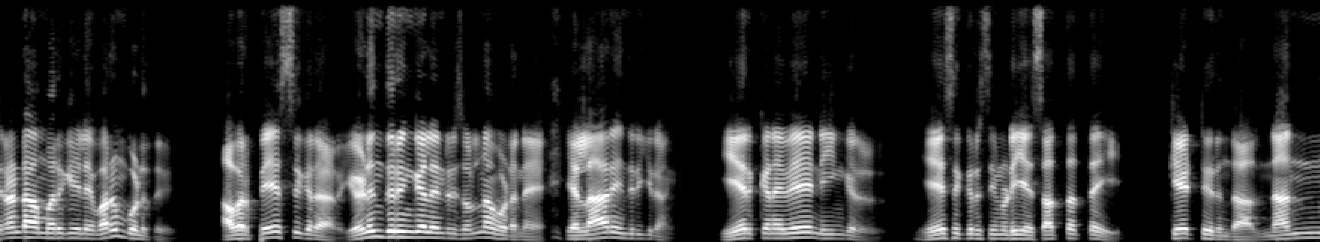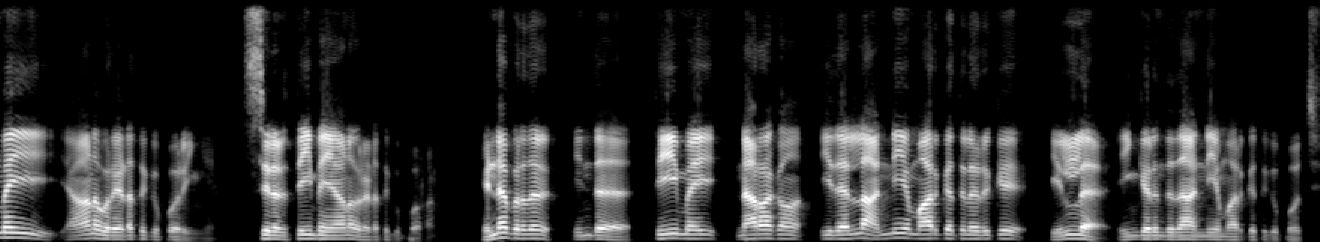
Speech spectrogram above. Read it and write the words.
இரண்டாம் வருகையிலே வரும் பொழுது அவர் பேசுகிறார் எழுந்திருங்கள் என்று சொன்ன உடனே எல்லாரும் எந்திரிக்கிறாங்க. ஏற்கனவே நீங்கள் இயேசு கிறிஸ்தினுடைய சத்தத்தை கேட்டிருந்தால் நன்மையான ஒரு இடத்துக்கு போறீங்க. சிலர் தீமையான ஒரு இடத்துக்கு போறாங்க. என்ன பிரதர் இந்த தீமை நரகம் இதெல்லாம் அந்நிய மார்க்கத்தில் இருக்கு? இல்லை இங்கிருந்து தான் அந்நிய மார்க்கத்துக்கு போச்சு.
